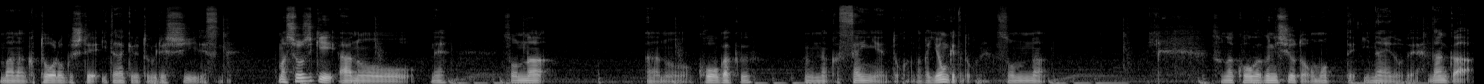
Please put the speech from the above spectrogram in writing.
まあなんか登録していただけると嬉しいですね、まあ、正直あのねそんなあの高額なんか1000円とかなんか4桁とかねそんなそんな高額にしようとは思っていないのでなんか、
